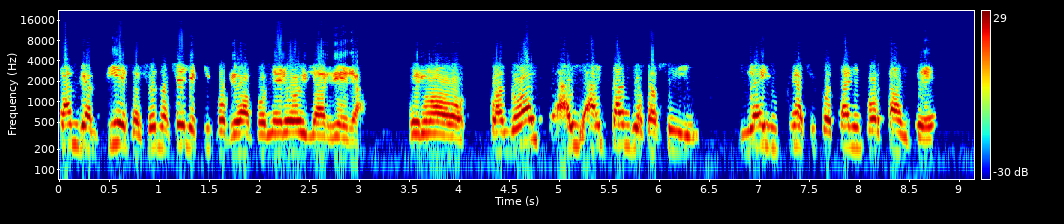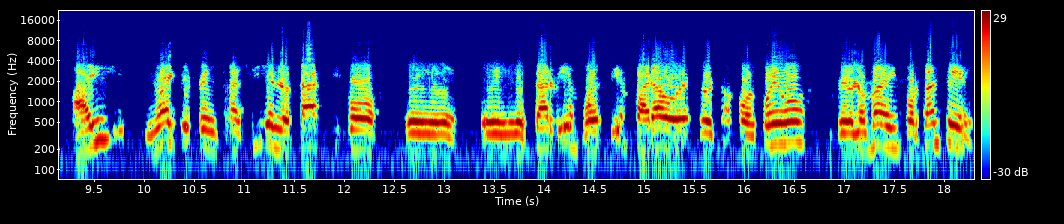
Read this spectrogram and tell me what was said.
cambian piezas, yo no sé el equipo que va a poner hoy la Herrera, pero cuando hay, hay, hay cambios así y hay un clásico tan importante, ahí no hay que pensar así en lo táctico, eh, eh, estar bien, bien parado dentro del campo de juego, pero lo más importante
